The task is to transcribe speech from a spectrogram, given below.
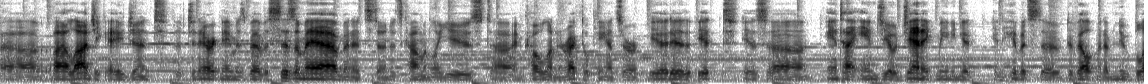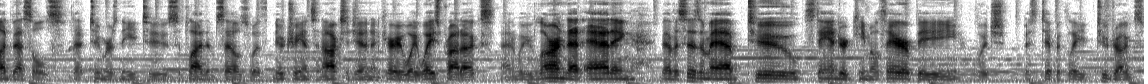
uh, biologic agent. The generic name is bevacizumab, and it's and it's commonly used uh, in colon and rectal cancer. It is it is uh, anti-angiogenic, meaning it inhibits the development of new blood vessels that tumors need to supply themselves with nutrients and oxygen and carry away waste products. And we learned that adding bevacizumab to standard chemotherapy, which is typically two drugs.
